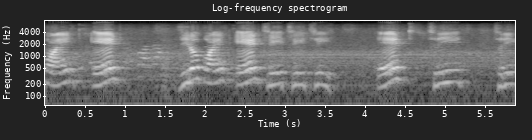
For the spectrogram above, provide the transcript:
point eight zero point eight three three three eight three three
